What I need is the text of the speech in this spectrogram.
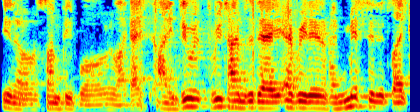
You know, some people are like I I do it three times a day every day, and if I miss it, it's like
